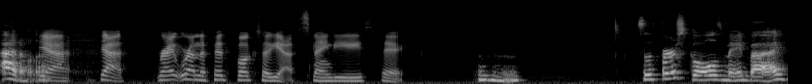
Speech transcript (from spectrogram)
I don't know. Yeah. Yes. Right. We're on the fifth book, so yes, ninety six. Mm-hmm. So the first goal is made by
